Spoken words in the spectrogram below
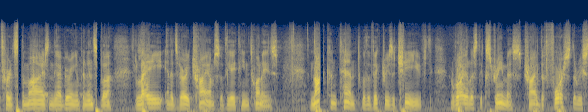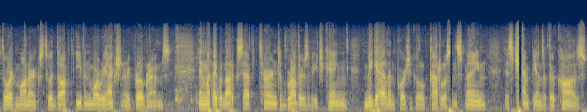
for, its demise in the Iberian Peninsula lay in its very triumphs of the 1820s. Not content with the victories achieved, royalist extremists tried to force the restored monarchs to adopt even more reactionary programs, and when they would not accept, turned to brothers of each king, Miguel in Portugal, Carlos in Spain, as champions of their cause.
